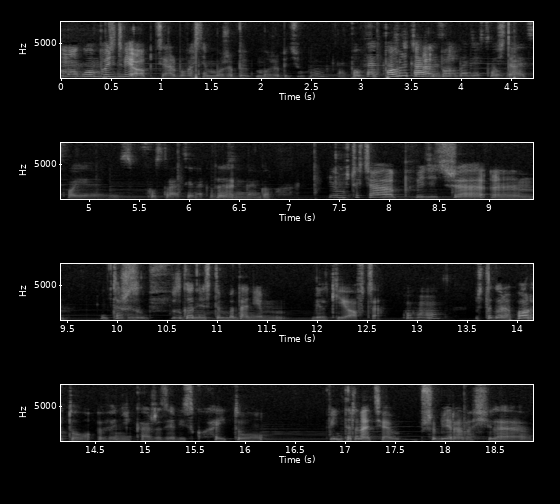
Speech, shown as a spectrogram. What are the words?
mogą być dwie opcje, albo właśnie może, by, może być Mhm, tak. po- Ka- powrót każdy albo z nich będzie chciał wylać swoje frustracje na kogoś Tak. innego. Ja bym jeszcze chciała powiedzieć, że ym, też z, zgodnie z tym badaniem Wielkiej Owce. Mhm. Z tego raportu wynika, że zjawisko hejtu w internecie przybiera na sile.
